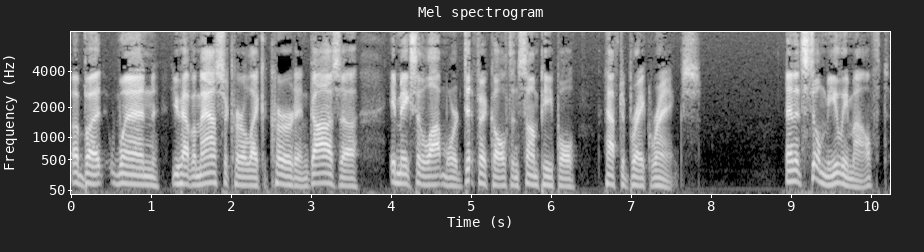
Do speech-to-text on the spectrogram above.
Uh, but when you have a massacre like occurred in Gaza, it makes it a lot more difficult, and some people have to break ranks. And it's still mealy mouthed.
